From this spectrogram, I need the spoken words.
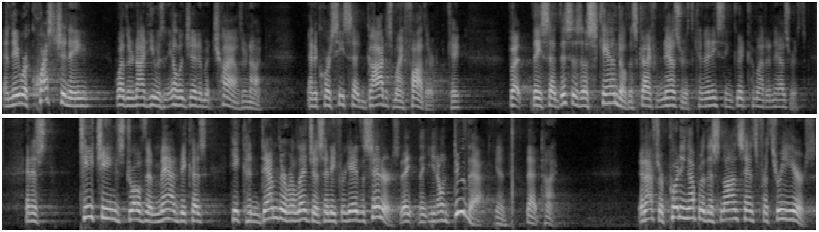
And they were questioning whether or not he was an illegitimate child or not. And of course, he said, God is my father, okay? But they said, This is a scandal, this guy from Nazareth. Can anything good come out of Nazareth? And his teachings drove them mad because he condemned the religious and he forgave the sinners. They, they, you don't do that in that time. And after putting up with this nonsense for three years,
